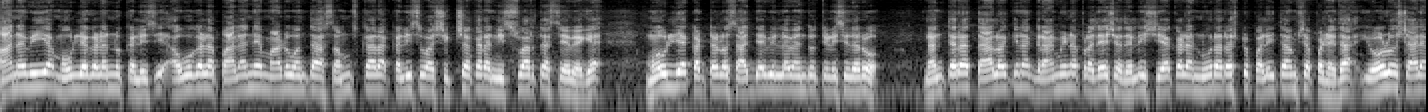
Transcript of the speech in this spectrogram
ಮಾನವೀಯ ಮೌಲ್ಯಗಳನ್ನು ಕಲಿಸಿ ಅವುಗಳ ಪಾಲನೆ ಮಾಡುವಂತಹ ಸಂಸ್ಕಾರ ಕಲಿಸುವ ಶಿಕ್ಷಕರ ನಿಸ್ವಾರ್ಥ ಸೇವೆಗೆ ಮೌಲ್ಯ ಕಟ್ಟಲು ಸಾಧ್ಯವಿಲ್ಲವೆಂದು ತಿಳಿಸಿದರು. ನಂತರ ತಾಲೂಕಿನ ಗ್ರಾಮೀಣ ಪ್ರದೇಶದಲ್ಲಿ ಶೇಕಡ ನೂರರಷ್ಟು ಫಲಿತಾಂಶ ಪಡೆದ ಏಳು ಶಾಲೆ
